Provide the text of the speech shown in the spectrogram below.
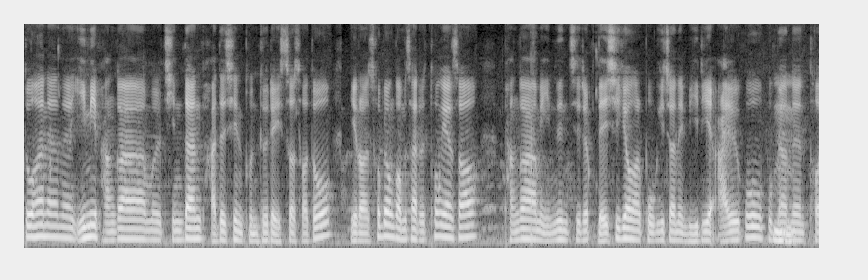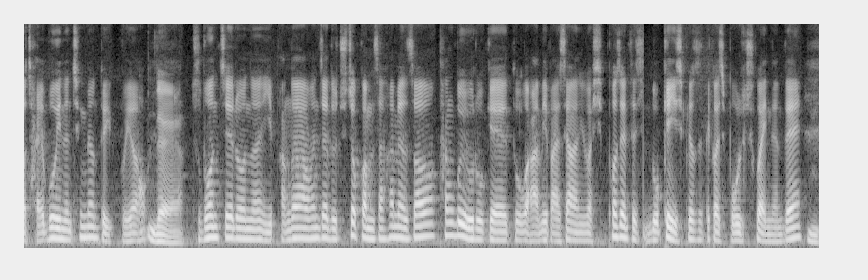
또 하나는 이미 방광암을 진단 받으신 분들에 있어서도 이런 소변 검사를 통해서 방광암이 있는지를 내시경을 보기 전에 미리 알고 보면은 더잘 보이는 측면도 있고요. 네. 두 번째로는 이 방광암 환자들 추적 검사하면서 상부 요록에도 암이 발생하는 경우가 10% 높게 20%까지 볼 수가 있는데 음.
